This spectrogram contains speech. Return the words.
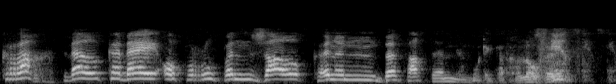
kracht welke wij oproepen zal kunnen bevatten. Moet ik dat geloven? Stil, stil, stil.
